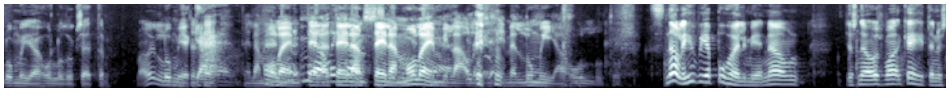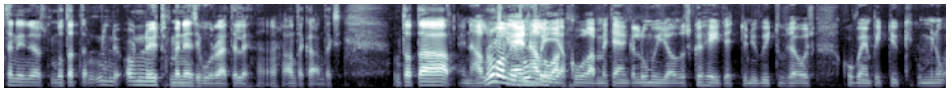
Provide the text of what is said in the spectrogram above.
lumia hullutuksen, että mä olin lumia Te, teillä, mole, teillä, teillä, teillä lumia molemmilla oli se ihme lumi ja hullutus. Ne oli hyviä puhelimia, ne on, jos ne olisi vaan kehittänyt sitä, niin ne olisi, mutta nyt menen sivuraiteille, antakaa anteeksi. Mutta Tota, En, halua, oli en lumia. halua kuulla, miten lumi olisi kehitetty, niin vittu se olisi kovempi tykki kuin minun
